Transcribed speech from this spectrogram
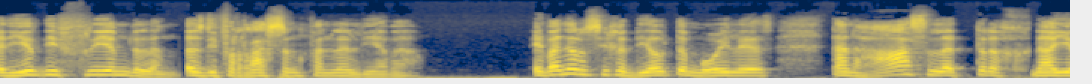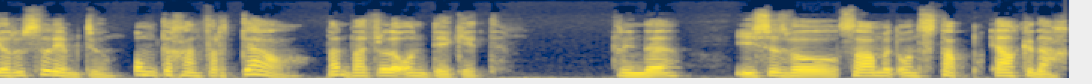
dat hierdie vreemdeling is die verrassing van hulle lewe. En wanneer ons die gedeelte mooi lees, dan haas hulle terug na Jerusalem toe om te gaan vertel van wat hulle ontdek het. Vriende, Jesus wil saam met ons stap elke dag.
